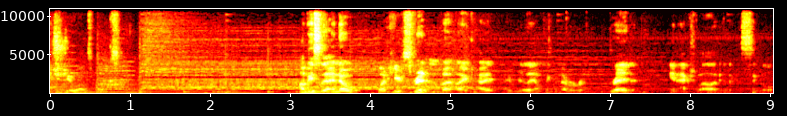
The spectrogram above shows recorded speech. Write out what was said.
H.G. Wells books. Obviously, I know what he's written, but like, I, I really don't think I've ever re- read, in actuality, like a single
